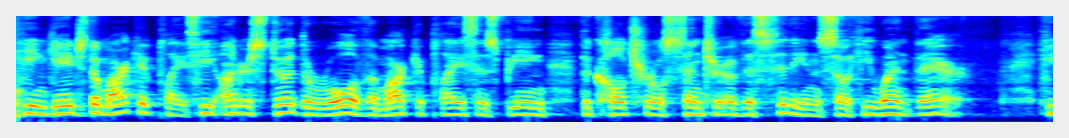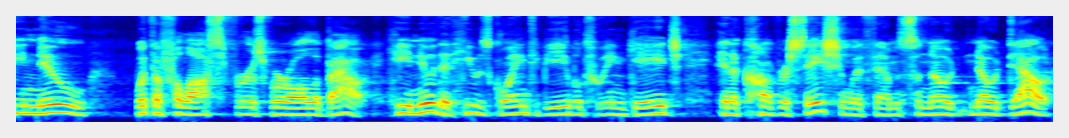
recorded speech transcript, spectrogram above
he engaged the marketplace, he understood the role of the marketplace as being the cultural center of the city, and so he went there. He knew what the philosophers were all about. He knew that he was going to be able to engage in a conversation with them. So, no, no doubt,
